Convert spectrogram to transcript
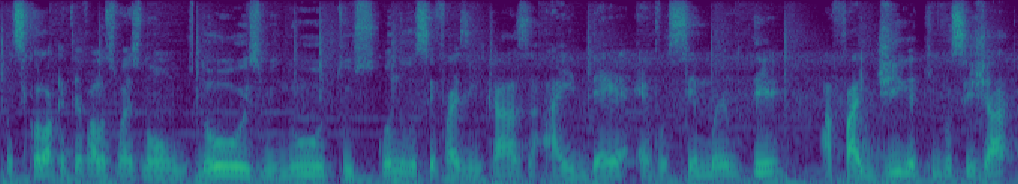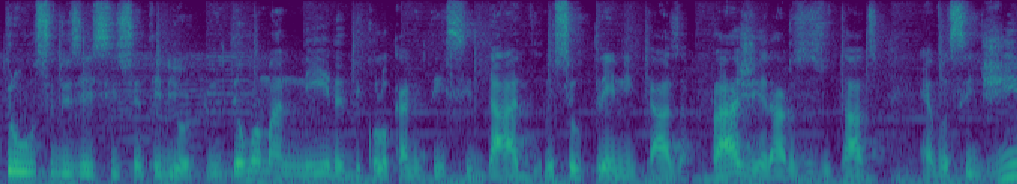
você coloca intervalos mais longos, 2 minutos. Quando você faz em casa, a ideia é você manter a fadiga que você já trouxe do exercício anterior. Então uma maneira de colocar intensidade no seu treino em casa para gerar os resultados é você diminuir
